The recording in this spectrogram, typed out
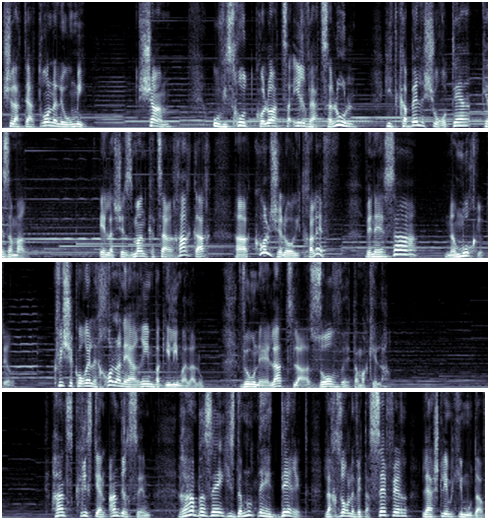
של התיאטרון הלאומי. שם, ובזכות קולו הצעיר והצלול, התקבל לשורותיה כזמר. אלא שזמן קצר אחר כך, הקול שלו התחלף, ונעשה נמוך יותר, כפי שקורה לכל הנערים בגילים הללו, והוא נאלץ לעזוב את המקהלה. הנס כריסטיאן אנדרסן ראה בזה הזדמנות נהדרת לחזור לבית הספר להשלים את לימודיו.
